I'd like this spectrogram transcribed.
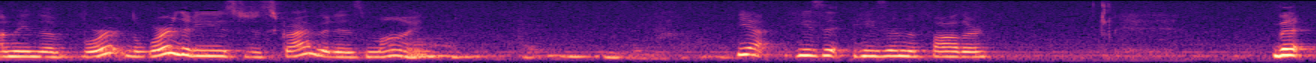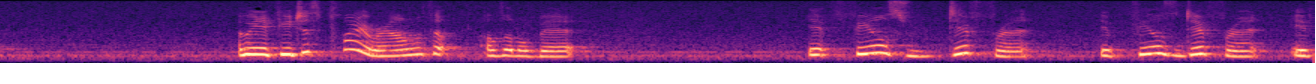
I mean, the word the word that he used to describe it is mine. Yeah, he's he's in the Father. But I mean, if you just play around with it a little bit, it feels different. It feels different if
